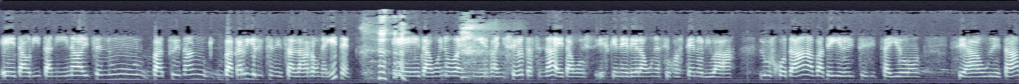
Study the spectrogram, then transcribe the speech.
eta hori eta ni nabaritzen nuen batzuetan bakarrik gelitzen izan larrauna egiten. eta bueno, bai, ni, baina gertatzen da, eta pues, esken ere laguna zijoazten hori ba, lur jota, bate gero zitzaio zea udeta,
